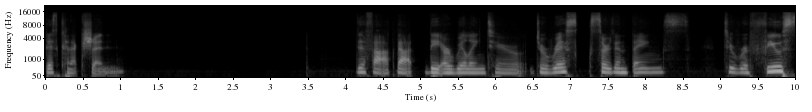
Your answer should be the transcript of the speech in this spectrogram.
this connection the fact that they are willing to to risk certain things to refuse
